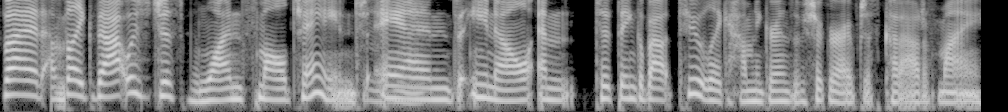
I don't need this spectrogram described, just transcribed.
But um, like that was just one small change. Mhm. And, you know, and to think about too, like how many grams of sugar I've just cut out of my,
